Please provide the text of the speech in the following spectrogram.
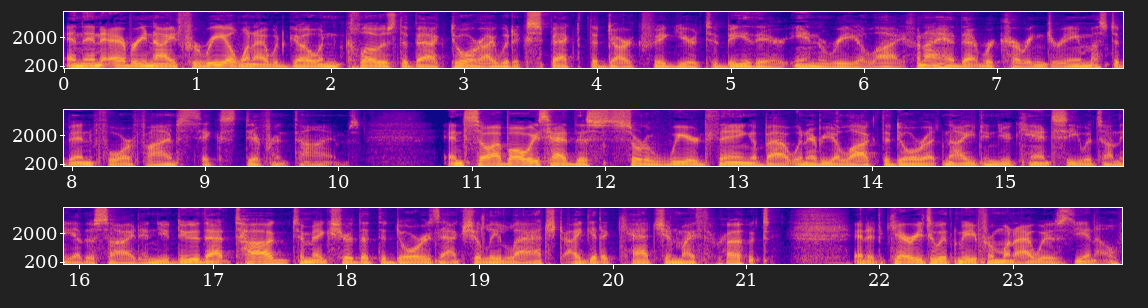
And then every night for real, when I would go and close the back door, I would expect the dark figure to be there in real life. And I had that recurring dream, must have been four, five, six different times. And so I've always had this sort of weird thing about whenever you lock the door at night and you can't see what's on the other side and you do that tug to make sure that the door is actually latched, I get a catch in my throat. And it carries with me from when I was, you know,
